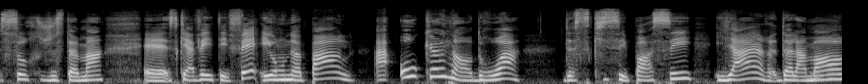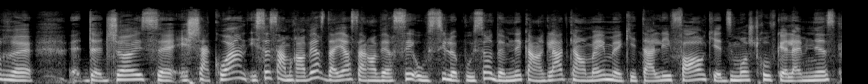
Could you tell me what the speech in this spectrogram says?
sur justement euh, ce qui avait été fait. Et on ne parle à aucun endroit de ce qui s'est passé hier, de la mort euh, de Joyce Echaquan. Et ça, ça me renverse. D'ailleurs, ça a renversé aussi l'opposition. Dominique Anglade, quand même, euh, qui est allé fort, qui a dit, moi, je trouve que la ministre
